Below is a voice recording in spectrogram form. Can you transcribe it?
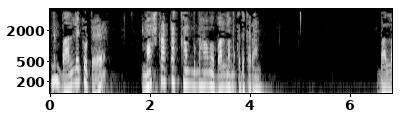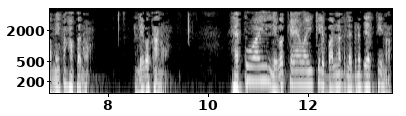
දැන් බල්ලෙකුට මස් කට්ටක් හම්බුනහම බල්ලා මොකද කරන්නේ? බල්ලා මේක හපනවා. ලෙව කනවා. හැපුවයි ලෙව කෑවයි කියලා බල්ලන්ට ලැබෙන දෙයක් තියෙනවා.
